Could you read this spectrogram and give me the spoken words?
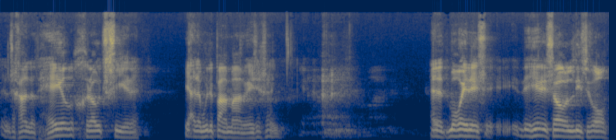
En ze gaan dat heel groot vieren. Ja, daar moet een paar maanden aanwezig zijn. En het mooie is, de Heer is zo liefdevol.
